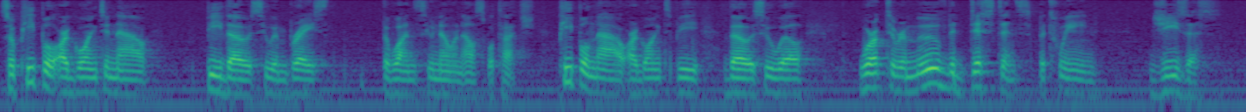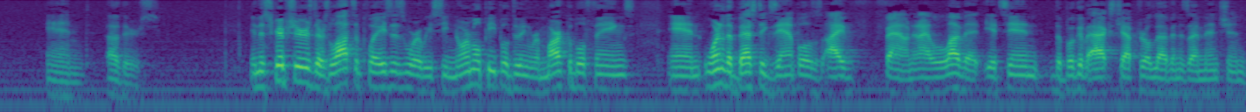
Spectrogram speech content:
So people are going to now be those who embrace the ones who no one else will touch. People now are going to be those who will work to remove the distance between Jesus and others. In the scriptures, there's lots of places where we see normal people doing remarkable things. And one of the best examples I've found, and I love it, it's in the book of Acts, chapter 11, as I mentioned.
